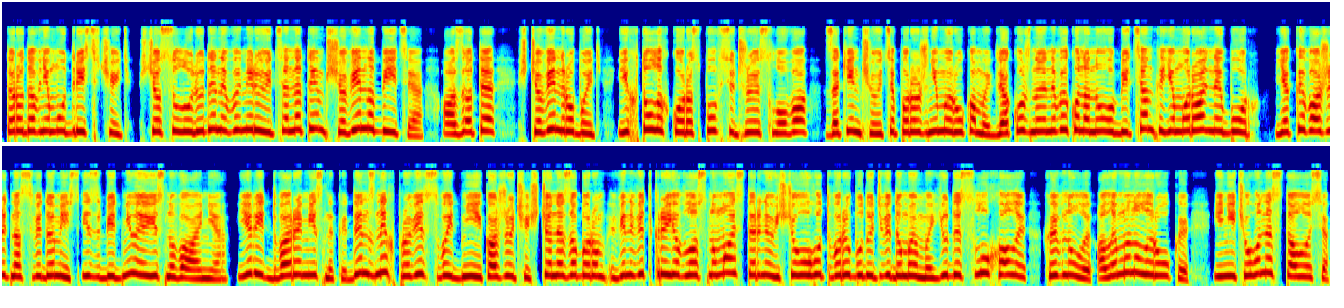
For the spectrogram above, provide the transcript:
Стародавня мудрість вчить, що силу людини вимірюється не тим, що він обіцяє, а за те, що він робить. І хто легко розповсюджує слова, закінчується порожніми руками. Для кожної невиконаної обіцянки є моральний борг. Який важить на свідомість і збіднює існування. Є два ремісники. Один з них провів свої дні, кажучи, що незабаром він відкриє власну майстерню і що його твори будуть відомими. Люди слухали, кивнули, але минули роки, і нічого не сталося.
